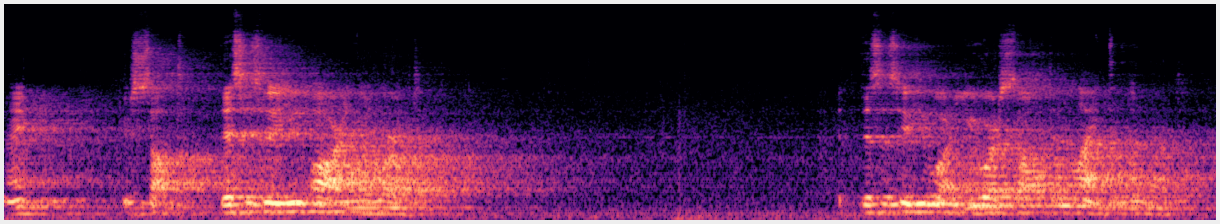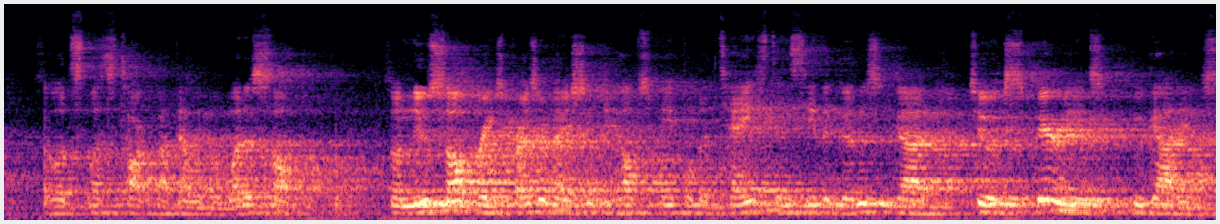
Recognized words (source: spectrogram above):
Right? You're salt. This is who you are in the world. This is who you are. You are salt and light in the world. So let's, let's talk about that a little bit. What is salt? So new salt brings preservation. It helps people to taste and see the goodness of God, to experience who God is.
